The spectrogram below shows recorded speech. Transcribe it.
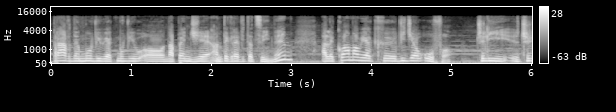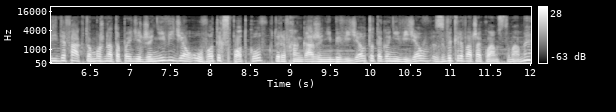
prawdę mówił, jak mówił o napędzie antygrawitacyjnym, ale kłamał, jak y, widział UFO. Czyli, czyli de facto można to powiedzieć, że nie widział UFO, tych spotków, które w hangarze niby widział, to tego nie widział, z wykrywacza kłamstw mamy,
